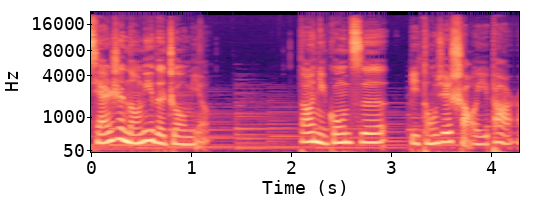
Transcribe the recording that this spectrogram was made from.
钱是能力的证明。当你工资比同学少一半，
